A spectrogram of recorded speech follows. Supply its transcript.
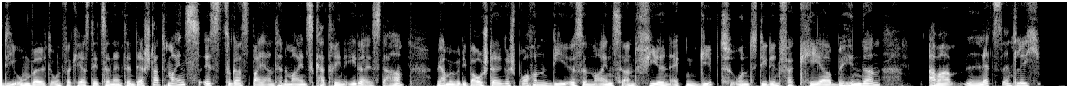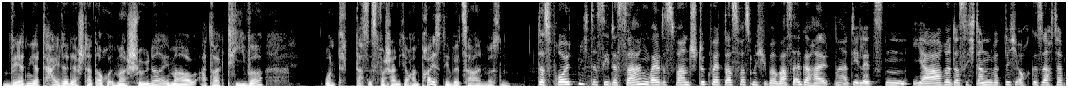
Die Umwelt- und Verkehrsdezernentin der Stadt Mainz ist zu Gast bei Antenne Mainz. Katrin Eder ist da. Wir haben über die Baustellen gesprochen, die es in Mainz an vielen Ecken gibt und die den Verkehr behindern. Aber letztendlich werden ja Teile der Stadt auch immer schöner, immer attraktiver. Und das ist wahrscheinlich auch ein Preis, den wir zahlen müssen. Das freut mich, dass Sie das sagen, weil das war ein Stück weit das, was mich über Wasser gehalten hat die letzten Jahre, dass ich dann wirklich auch gesagt habe,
